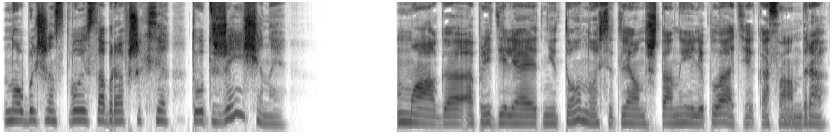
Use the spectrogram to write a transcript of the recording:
но большинство из собравшихся тут женщины». «Мага определяет не то, носит ли он штаны или платье, Кассандра.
